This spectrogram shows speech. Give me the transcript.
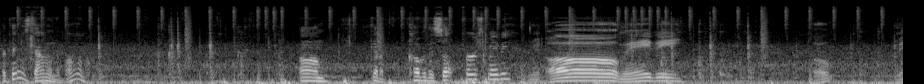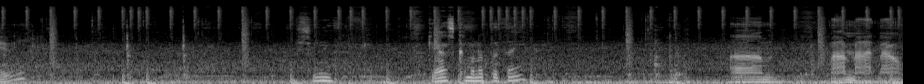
the thing's down in the bottom. Um, gotta cover this up first, maybe? Oh, maybe. Oh, maybe. See gas coming up the thing? Um, I'm not now.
